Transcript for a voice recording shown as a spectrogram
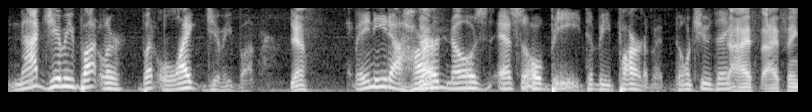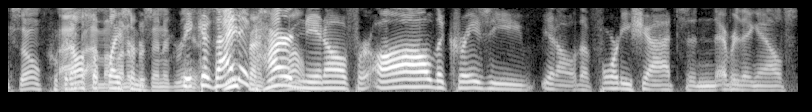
not Jimmy Butler, but like Jimmy Butler. yeah, They need a hard nosed SOB to be part of it, don't you think? I I think so. Who can I'm, also I'm play some- 100% agreeing. because I think Harden, well. you know, for all the crazy, you know, the 40 shots and everything else,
